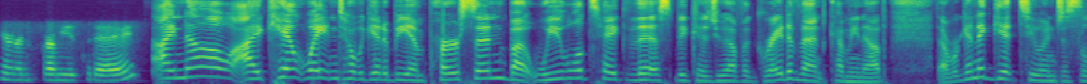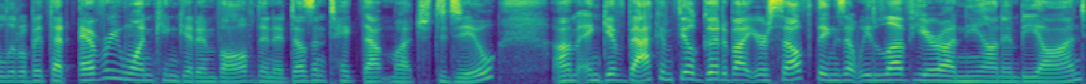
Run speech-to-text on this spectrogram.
hearing from you today. I know. I can't wait until we get to be in person, but we will take this because you have a great event coming up that we're going to get to in just a little bit that everyone can get involved in. It doesn't take that much to do um, and give back and feel good about yourself, things that we love here on Neon and Beyond.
